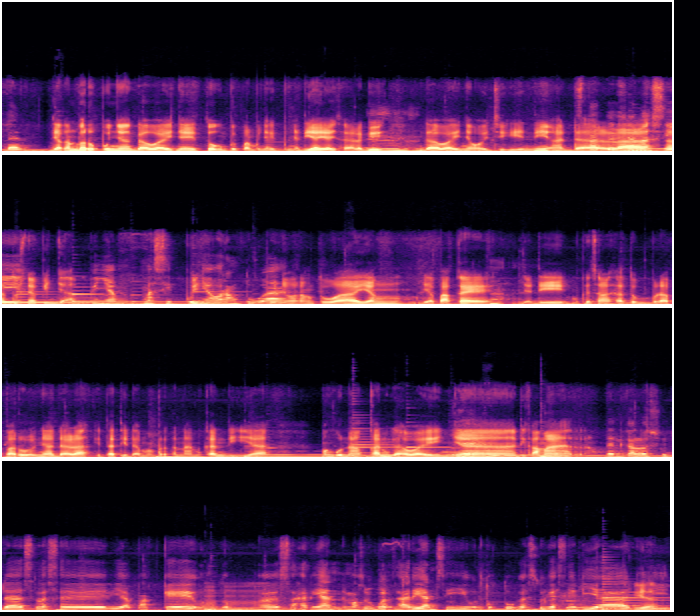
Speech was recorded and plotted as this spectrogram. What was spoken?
dan dia kan baru punya gawainya itu bukan punya punya dia ya saya lagi Mhm. gawainya Oji ini adalah masih- statusnya pinjam. punya masih punya orang tua. punya orang tua yang dia pakai. Jadi mungkin salah satu beberapa rule-nya adalah kita tidak memperkenankan dia menggunakan gawainya di kamar dan kalau sudah selesai dia pakai untuk eh, seharian maksudnya bukan seharian sih untuk tugas-tugasnya dia Iya, di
